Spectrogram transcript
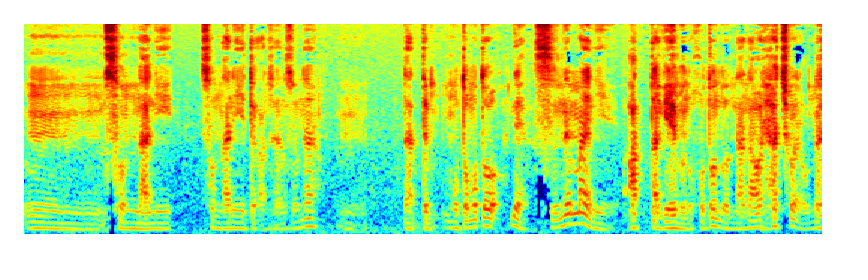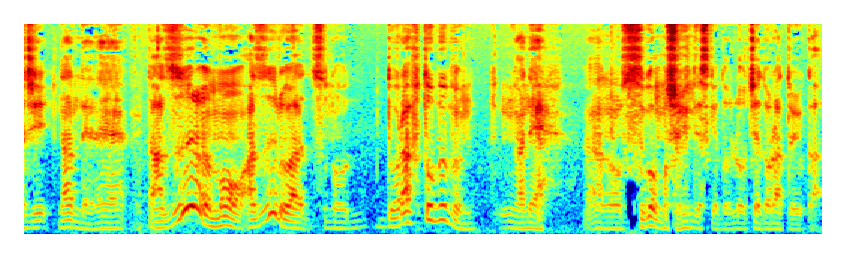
うんそんなにそんなにいいって感じなんですよね、うん、だってもともとね数年前にあったゲームのほとんど7割8割同じなんでね。アズールもアズールはそのドラフト部分がねあのすごい面白いんですけどロチェドラというか。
